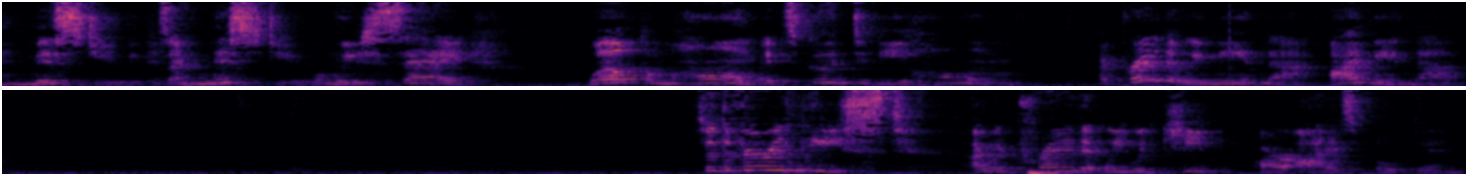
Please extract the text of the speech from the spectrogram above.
I missed you because I missed you. When we say, welcome home, it's good to be home, I pray that we mean that. I mean that. So, at the very least, I would pray that we would keep our eyes open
